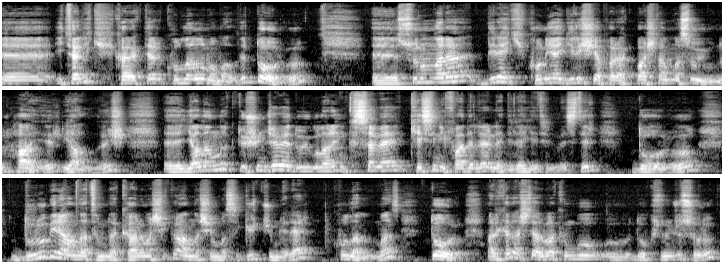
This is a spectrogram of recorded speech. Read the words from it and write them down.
e, italik karakter kullanılmamalıdır. Doğru. E, sunumlara direkt konuya giriş yaparak başlanması uygundur. Hayır, yanlış. E, yalınlık düşünce ve duyguların kısa ve kesin ifadelerle dile getirilmesidir. Doğru. Duru bir anlatımda karmaşık ve anlaşılması güç cümleler kullanılmaz. Doğru. Arkadaşlar bakın bu 9. E, soru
